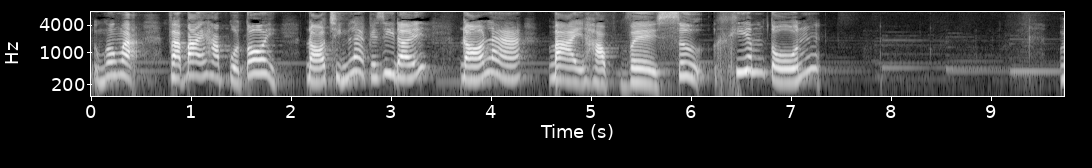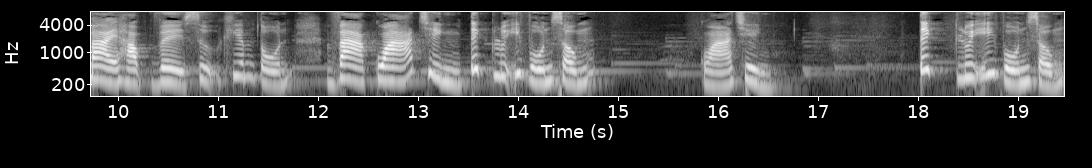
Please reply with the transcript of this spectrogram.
Đúng không ạ? Và bài học của tôi, đó chính là cái gì đấy? Đó là bài học về sự khiêm tốn Bài học về sự khiêm tốn Và quá trình tích lũy vốn sống Quá trình tích lũy vốn sống.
